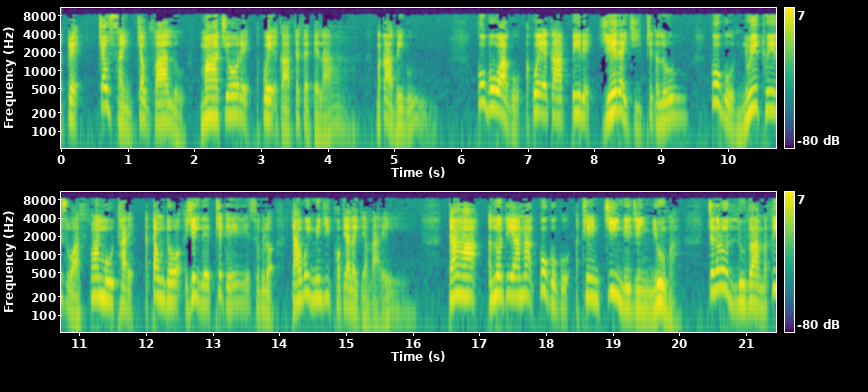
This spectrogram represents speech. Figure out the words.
အတွက် ကြောက်ဆိုင်ကြောက်သားလို့မာကျောတဲ့အကွဲအကာတက်တက်ပဲလားမကသေးဘူးကို့ဘဝကိုအကွဲအကာပေးတဲ့ရဲတိုက်ကြီးဖြစ်တယ်လို့ကိုကိုနှွေးထွေးစွာသွမ်းမိုးထားတဲ့အတောင်တော်အရေးလည်းဖြစ်တယ်ဆိုပြီးတော့ဒါဝိဒ်မင်းကြီးဖော်ပြလိုက်ပြန်ပါတယ်ဒါဟာအလွန်တရာမှကိုကိုကိုအထင်ကြီးနေခြင်းမျိုးမှာကျွန်တော်လူသားမသိ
